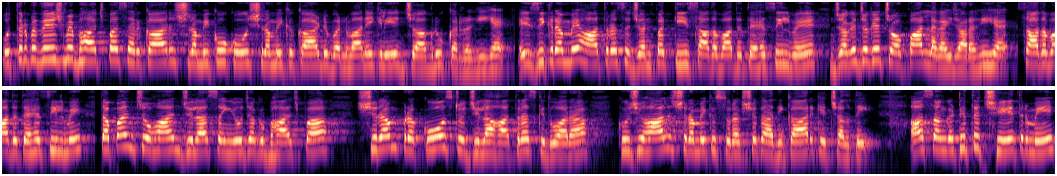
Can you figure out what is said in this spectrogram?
उत्तर प्रदेश में भाजपा सरकार श्रमिकों को श्रमिक कार्ड बनवाने के लिए जागरूक कर रही है। इसी क्रम में हाथरस जनपद की सादाबाद तहसील में जगह जगह चौपाल लगाई जा रही है। सादाबाद तहसील में तपन चौहान जिला संयोजक भाजपा श्रम प्रकोष्ठ जिला हाथरस के द्वारा खुशहाल श्रमिक सुरक्षित अधिकार के चलते असंगठित क्षेत्र में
